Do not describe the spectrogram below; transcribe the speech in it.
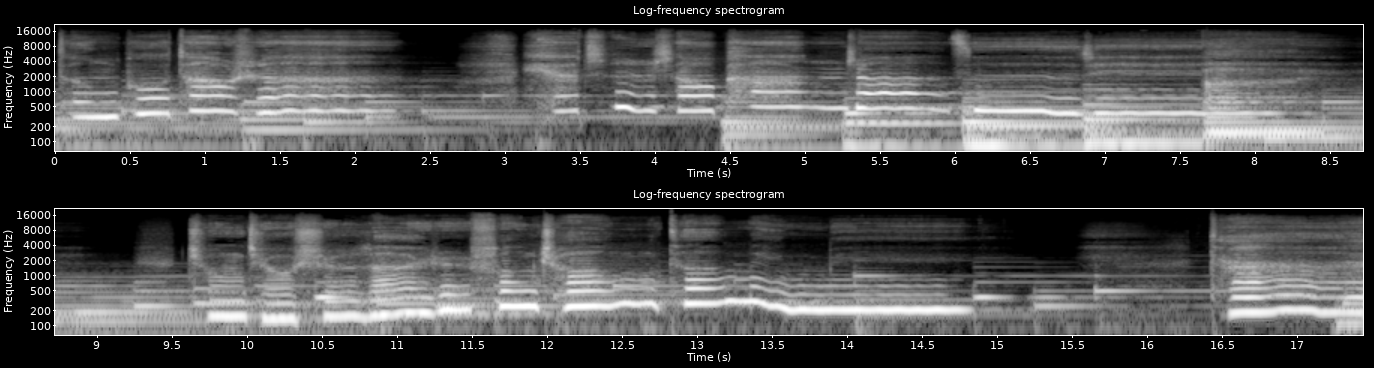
等不到人，也至少盼着自己。爱终究是来日方长的秘密，答案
